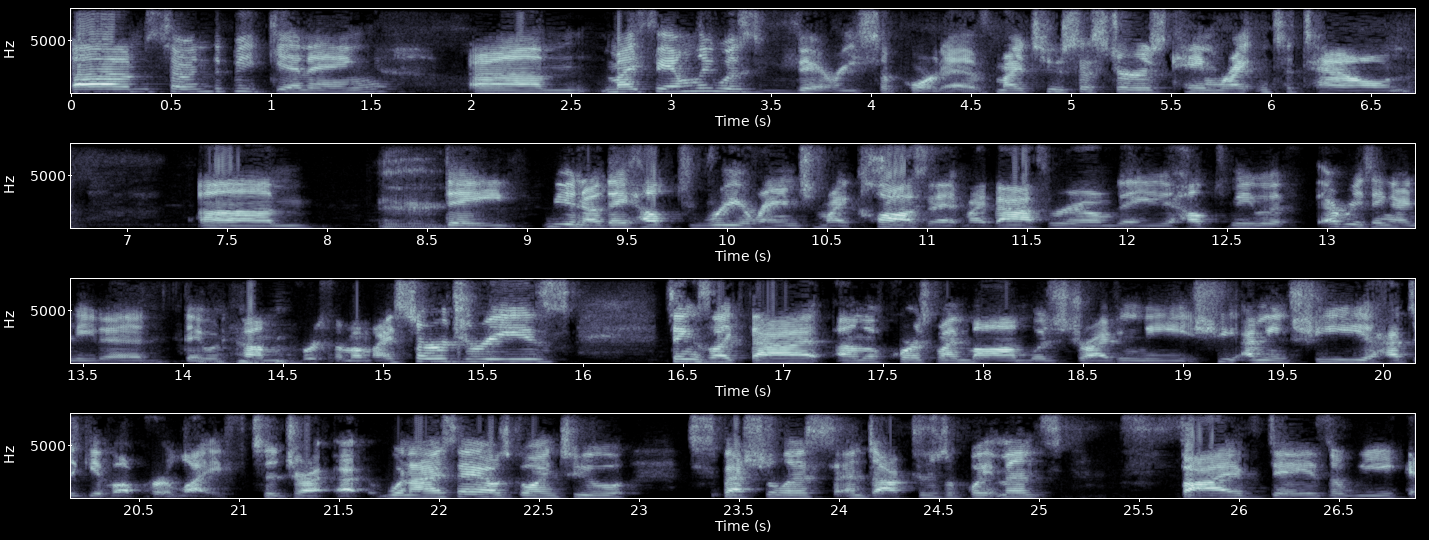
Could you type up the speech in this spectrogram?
Um, so in the beginning, um, my family was very supportive. My two sisters came right into town. Um, they you know they helped rearrange my closet my bathroom they helped me with everything i needed they would come for some of my surgeries things like that um, of course my mom was driving me she i mean she had to give up her life to drive when i say i was going to specialists and doctor's appointments five days a week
